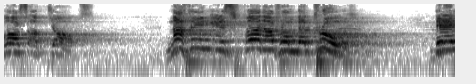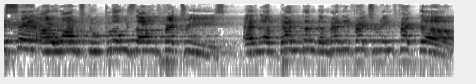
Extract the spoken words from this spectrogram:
loss of jobs. Nothing is further from the truth. They say I want to close down factories and abandon the manufacturing sector.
